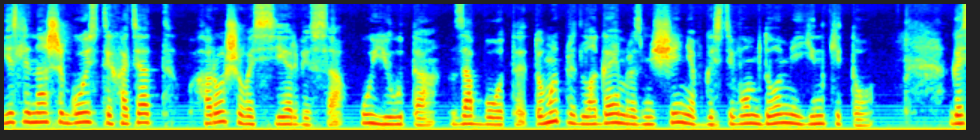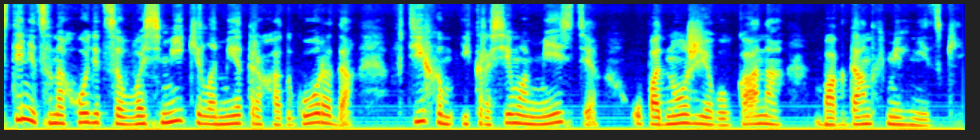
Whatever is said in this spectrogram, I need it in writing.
Если наши гости хотят хорошего сервиса, уюта, заботы, то мы предлагаем размещение в гостевом доме Янкито. Гостиница находится в 8 километрах от города в тихом и красивом месте у подножья вулкана Богдан Хмельницкий.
